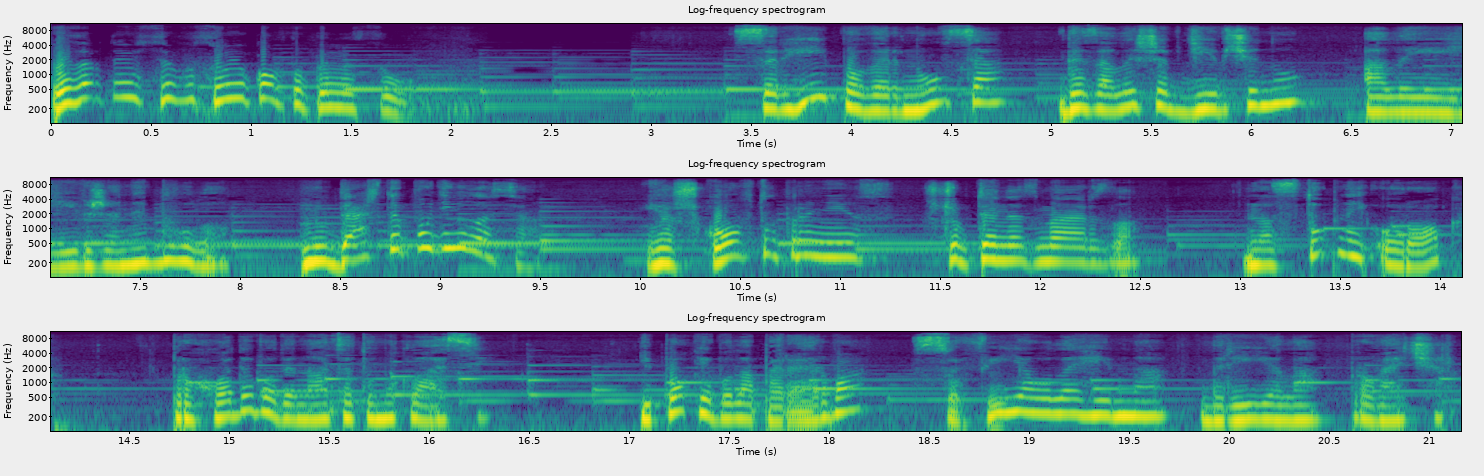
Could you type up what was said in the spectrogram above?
Я зараз тобі всю свою кофту принесу. Сергій повернувся, де залишив дівчину, але її вже не було. Ну де ж ти поділася? Я ж кофту приніс, щоб ти не змерзла. Наступний урок проходив в 11 класі. І поки була перерва, Софія Олегівна мріяла про вечір.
